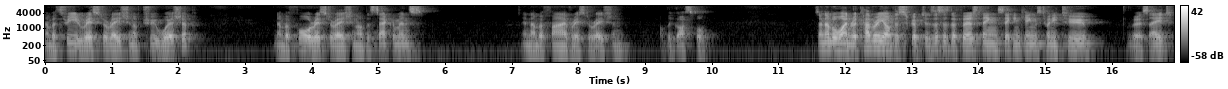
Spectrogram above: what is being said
Number three, restoration of true worship. Number four, restoration of the sacraments. And number five, restoration of the gospel. So, number one, recovery of the scriptures. This is the first thing, 2 Kings 22, verse 8.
